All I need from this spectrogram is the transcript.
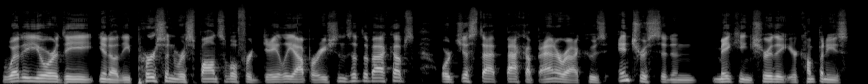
whether you're the you know the person responsible for daily operations of the backups or just that backup anorak who's interested in making sure that your company's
